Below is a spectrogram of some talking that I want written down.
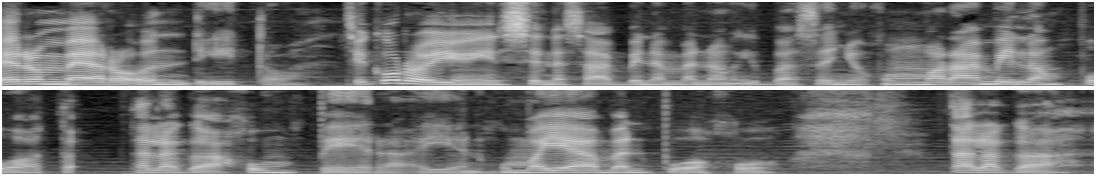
pero meron dito. Siguro yung sinasabi naman ng iba sa inyo, kung marami lang po at- talaga akong pera, ayan, kung mayaman po ako, talaga,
